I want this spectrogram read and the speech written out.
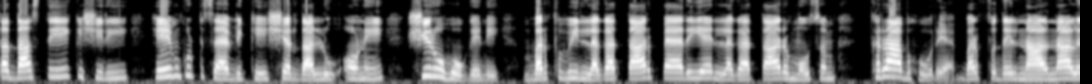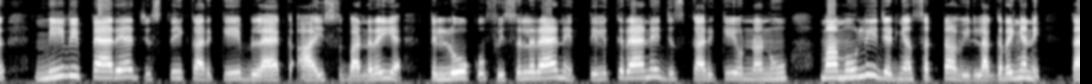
ਤਾਂ ਦੱਸ ਦੱਸਦੇ ਕਿ ਸ਼੍ਰੀ ਹੇਮਕੁੰਟ ਸਾਹਿਬ ਵਿਖੇ ਸ਼ਰਧਾਲੂ ਆਉਣੇ ਸ਼ੁਰੂ ਹੋ ਗਏ ਨੇ। ਬਰਫ਼ ਵੀ ਲਗਾਤਾਰ ਪੈ ਰਹੀ ਹੈ, ਲਗਾਤਾਰ ਮੌਸਮ ਖਰਾਬ ਹੋ ਰਿਹਾ ਬਰਫ਼ ਦੇ ਨਾਲ ਨਾਲ ਮੀਂਹ ਵੀ ਪੈ ਰਿਹਾ ਜਿਸ ਦੇ ਕਰਕੇ ਬਲੈਕ ਆਈਸ ਬਣ ਰਹੀ ਹੈ। ਤੇ ਲੋਕ ਫਿਸਲ ਰਹੇ ਨੇ, ਤਿਲਕ ਰਹੇ ਨੇ, ਜਿਸ ਕਰਕੇ ਉਹਨਾਂ ਨੂੰ ਮਾਮੂਲੀ ਜਿਹੜੀਆਂ ਸੱਟਾਂ ਵੀ ਲੱਗ ਰਹੀਆਂ ਨੇ। ਤਾਂ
